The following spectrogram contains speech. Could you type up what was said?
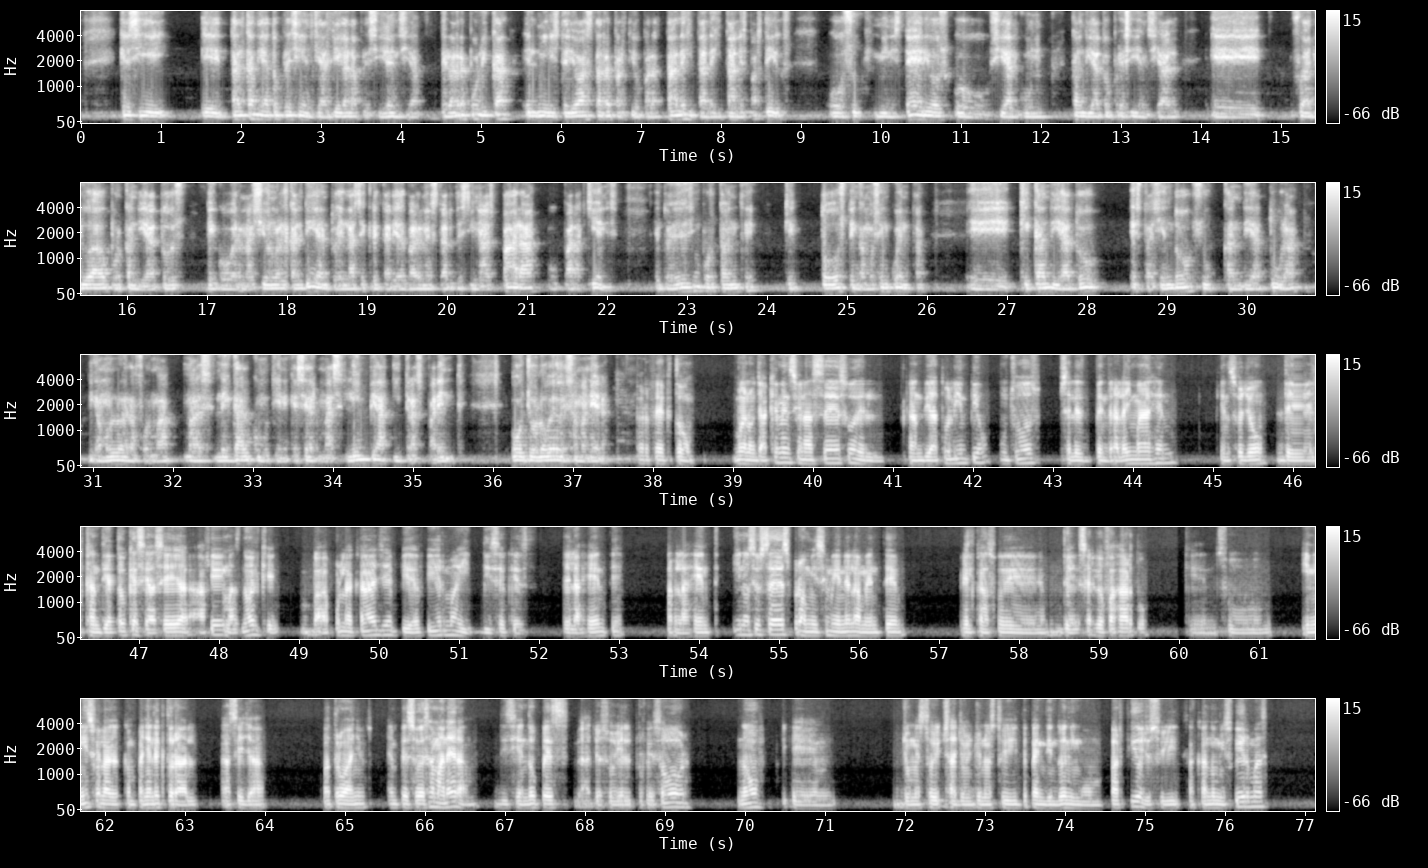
que si eh, tal candidato presidencial llega a la presidencia de la República, el ministerio va a estar repartido para tales y tales y tales partidos o subministerios o si algún candidato presidencial eh, fue ayudado por candidatos de gobernación o alcaldía, entonces las secretarías van a estar destinadas para o para quienes. Entonces es importante que todos tengamos en cuenta eh, qué candidato está haciendo su candidatura, digámoslo de la forma más legal como tiene que ser, más limpia y transparente. O yo lo veo de esa manera. Perfecto. Bueno, ya que mencionaste eso del candidato limpio, muchos se les vendrá la imagen, pienso yo, del candidato que se hace a, firmas, ¿no? El que va por la calle, pide firma y dice que es de la gente, para la gente. Y no sé ustedes, pero a mí se me viene a la mente el caso de, de Sergio Fajardo, que en su inicio de la campaña electoral, hace ya cuatro años, empezó de esa manera, diciendo pues, ah, yo soy el profesor, no, eh, yo me estoy, o sea, yo, yo no estoy dependiendo de ningún partido, yo estoy sacando mis firmas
